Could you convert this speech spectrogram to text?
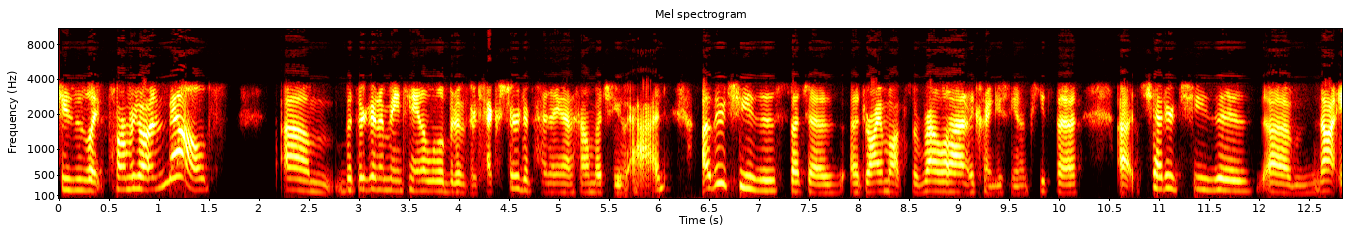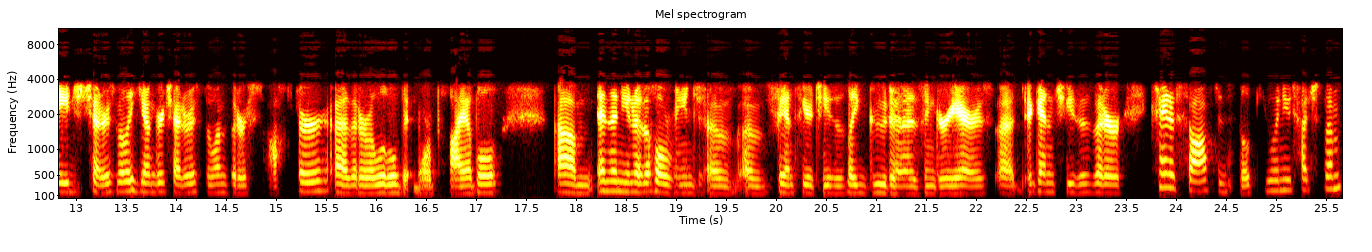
Cheeses like Parmesan melts, um, but they're going to maintain a little bit of their texture depending on how much you add. Other cheeses, such as a dry mozzarella, the kind you see on pizza, uh, cheddar cheeses, um, not aged cheddars, but like younger cheddars, the ones that are softer, uh, that are a little bit more pliable. Um, and then, you know, the whole range of, of fancier cheeses like Goudas and Gruyeres. Uh, again, cheeses that are kind of soft and silky when you touch them.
